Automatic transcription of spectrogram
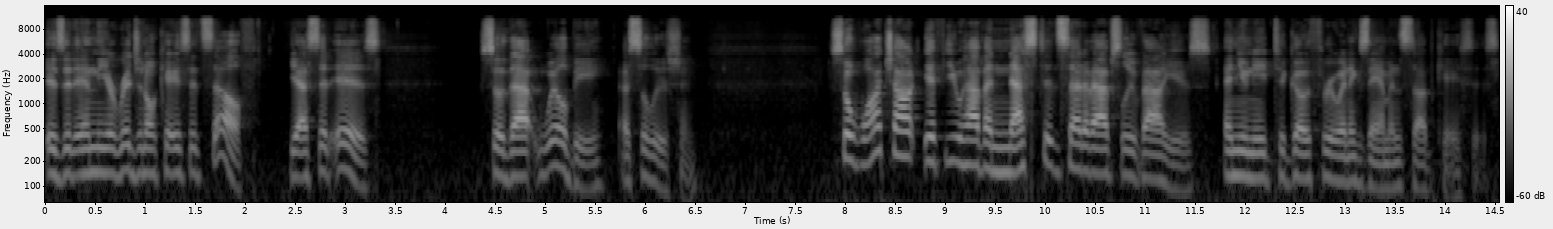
Is it in the original case itself? Yes, it is. So that will be a solution. So watch out if you have a nested set of absolute values and you need to go through and examine subcases.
